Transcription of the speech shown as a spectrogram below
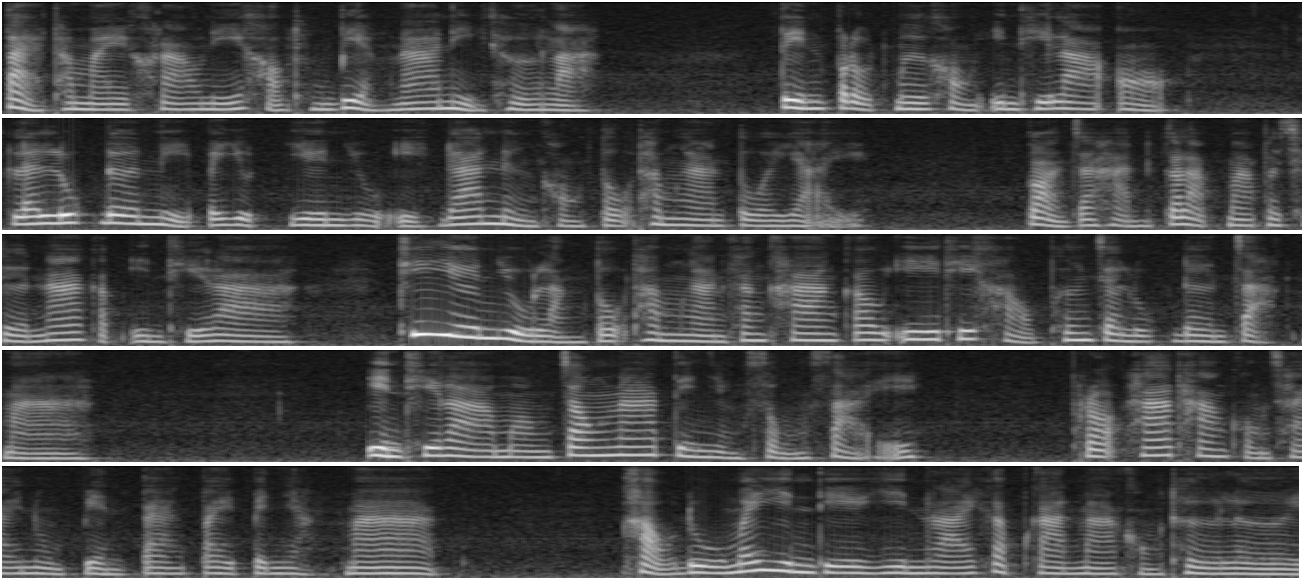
แต่ทำไมคราวนี้เขาถึงเบี่ยงหน้าหนีเธอล่ะ ตินปลดมือของอินทิราออก และลุกเดินหนีไปหยุดยืนอยู่อีกด้านหนึ่งของโต๊ะทำงานตัวใหญ่ ก่อนจะหันกลับมาเผชิญหน้ากับอินทิรา ที่ยืนอยู่หลังโต๊ะทำงานข้างๆ เก้าอี้ที่เขาเพิ่งจะลุกเดินจากมา อินทิรามองจ้องหน้าตินอย่างสงสัย เพราะท่าทางของชายหนุ่มเปลี่ยนแปลงไปเป็นอย่างมาก เขาดูไม่ยินดียินร้ายกับการมาของเธอเลย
